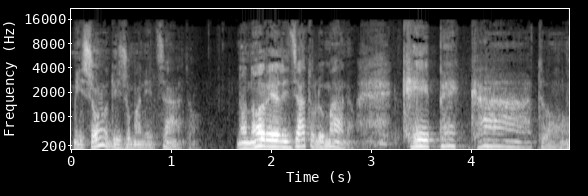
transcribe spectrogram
Mi sono disumanizzato, non ho realizzato l'umano. Che peccato!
